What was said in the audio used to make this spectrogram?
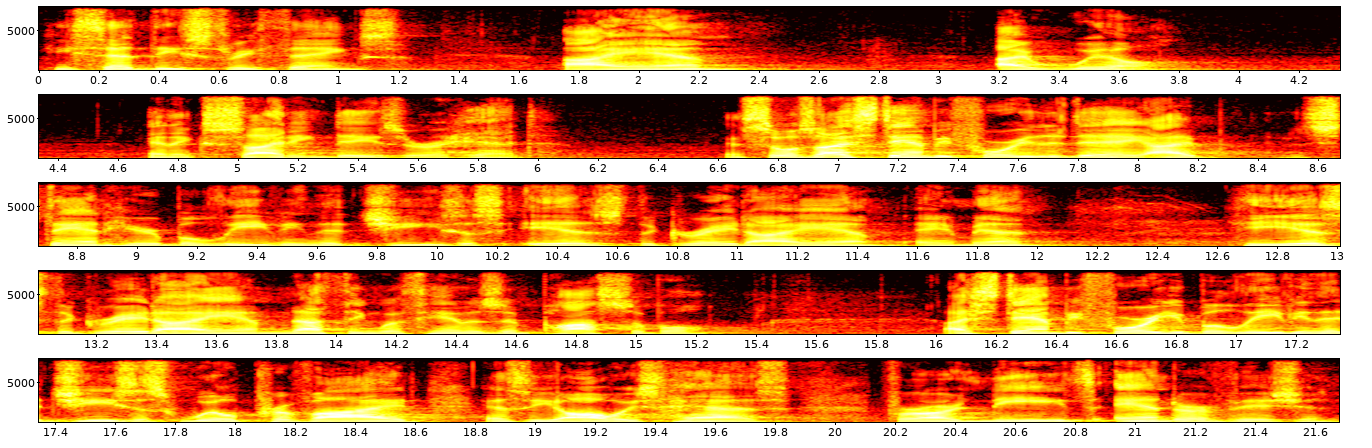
He said these three things I am, I will, and exciting days are ahead. And so as I stand before you today, I stand here believing that Jesus is the great I am. Amen. He is the great I am. Nothing with him is impossible. I stand before you believing that Jesus will provide, as he always has, for our needs and our vision.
